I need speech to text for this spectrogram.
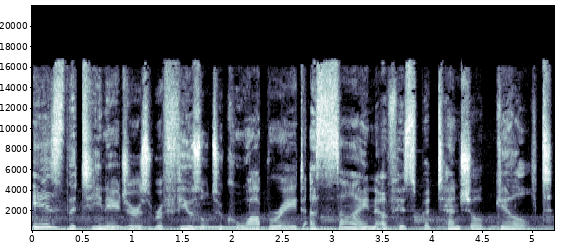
Is the teenager's refusal to cooperate a sign of his potential guilt?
